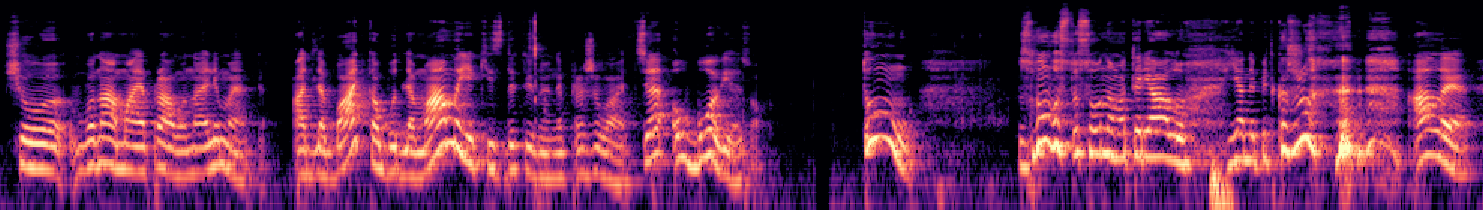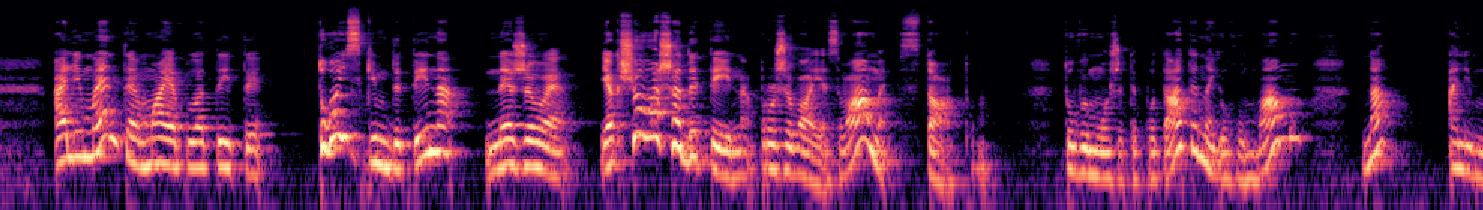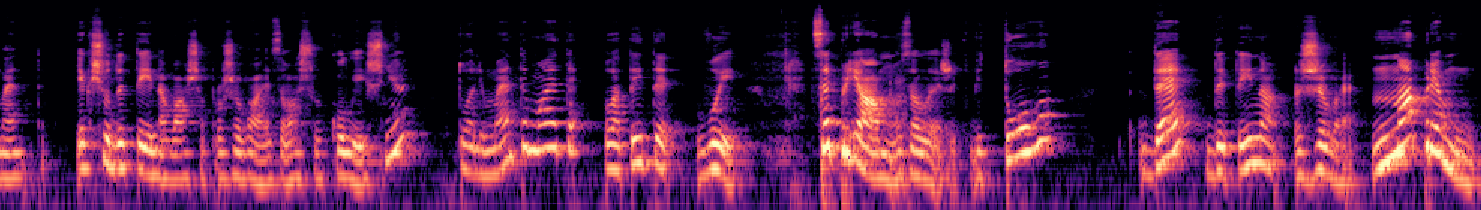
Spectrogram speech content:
що вона має право на аліменти. А для батька або для мами, які з дитиною не проживають, це обов'язок. Тому, знову стосовно матеріалу, я не підкажу, але аліменти має платити той, з ким дитина не живе. Якщо ваша дитина проживає з вами з татом, то ви можете подати на його маму на аліменти. Якщо дитина ваша проживає з вашою колишньою, то аліменти маєте платити ви. Це прямо залежить від того, де дитина живе. Напряму.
